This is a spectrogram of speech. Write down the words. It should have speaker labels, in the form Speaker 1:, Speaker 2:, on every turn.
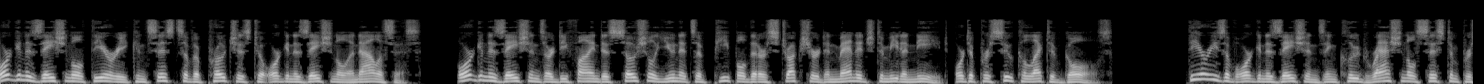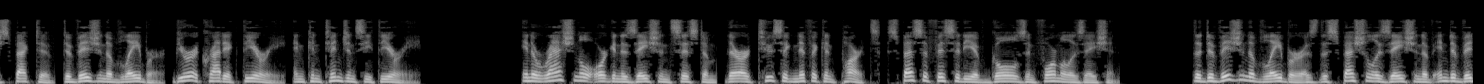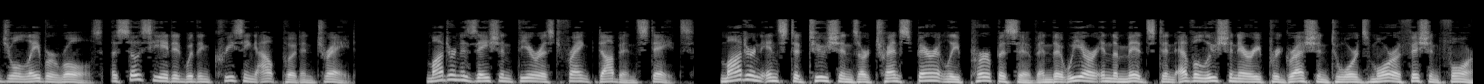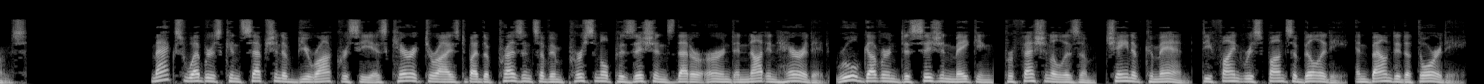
Speaker 1: Organizational theory consists of approaches to organizational analysis. Organizations are defined as social units of people that are structured and managed to meet a need, or to pursue collective goals. Theories of organizations include rational system perspective, division of labor, bureaucratic theory, and contingency theory. In a rational organization system, there are two significant parts, specificity of goals and formalization. The division of labor is the specialization of individual labor roles, associated with increasing output and trade. Modernization theorist Frank Dobbin states, Modern institutions are transparently purposive and that we are in the midst an evolutionary progression towards more efficient forms." Max Weber's conception of bureaucracy is characterized by the presence of impersonal positions that are earned and not inherited, rule-governed decision-making, professionalism, chain of command, defined responsibility, and bounded authority.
